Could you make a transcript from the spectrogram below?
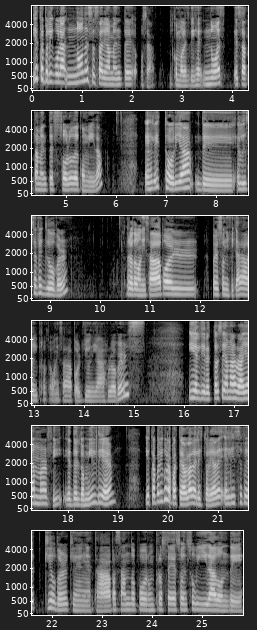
Y esta película no necesariamente, o sea, como les dije, no es exactamente solo de comida. Es la historia de Elizabeth Gilbert, protagonizada por, personificada y protagonizada por Julia Roberts. Y el director se llama Ryan Murphy, es del 2010. Y esta película pues te habla de la historia de Elizabeth Gilbert, quien está pasando por un proceso en su vida donde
